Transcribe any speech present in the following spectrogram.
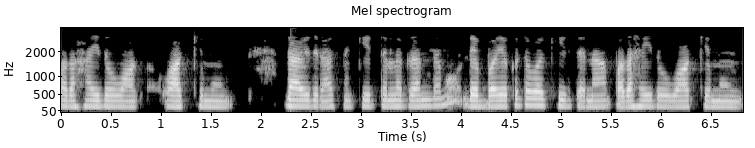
పదహైదవ వాక్యము. దావిది రాసిన కీర్తనల గ్రంథము డెబ్బై ఒకటవ కీర్తన పదహైదవ వాక్యము.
